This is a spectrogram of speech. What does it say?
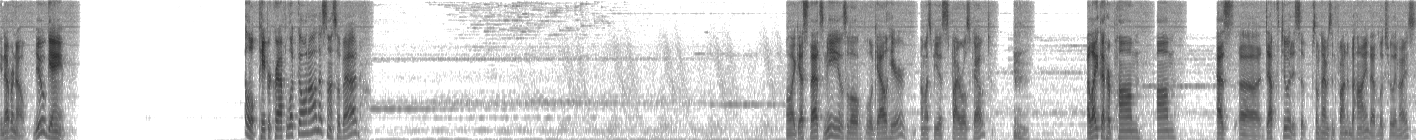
you never know. New game. A little papercraft look going on. That's not so bad. Well, I guess that's me, this little little gal here. I must be a spiral scout. I like that her palm palm has uh, depth to it. It's sometimes in front and behind. That looks really nice.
